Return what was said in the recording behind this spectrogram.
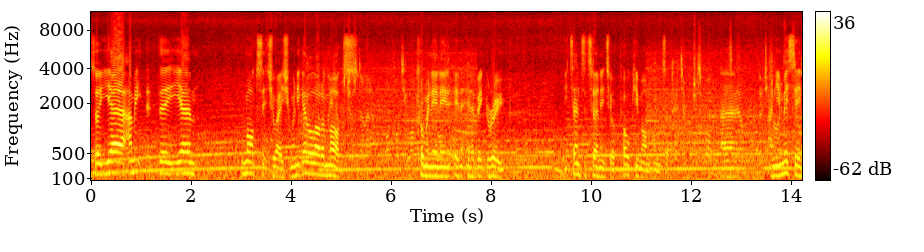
So yeah, I mean the, the um, mod situation. When you get a lot of mods Just done a 141. coming in in, in in a big group, you tend to turn into a Pokemon hunter. Okay, temperature's falling. Uh, and you're missing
